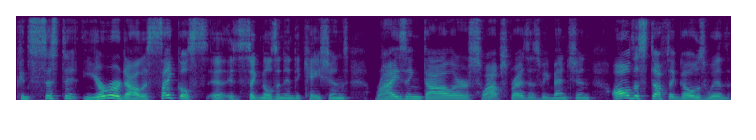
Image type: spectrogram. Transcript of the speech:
consistent eurodollar cycle uh, signals and indications, rising dollar, swap spreads, as we mentioned, all the stuff that goes with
